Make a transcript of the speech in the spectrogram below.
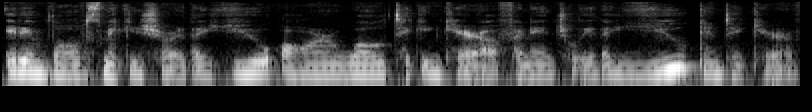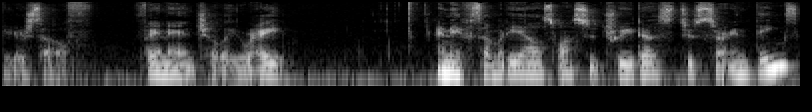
it involves making sure that you are well taken care of financially, that you can take care of yourself financially, right? And if somebody else wants to treat us to certain things,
